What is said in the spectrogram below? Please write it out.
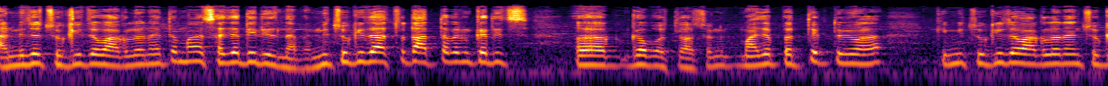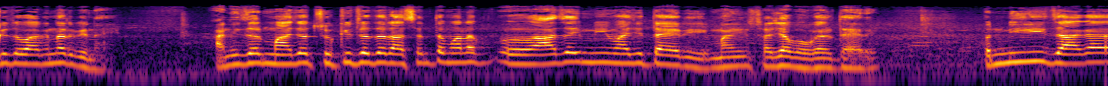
आणि मी जर चुकीचं वागलो नाही तर मला सजा दिलीच नाही मी चुकीचं असतो तर आत्तापर्यंत कधीच ग बसलो असतो. आणि माझ्या प्रत्येक तुम्ही मला की मी चुकीचं वागलो नाही आणि चुकीचं वागणार बी नाही. आणि जर माझ्या चुकीचं जर असेल तर मला आजही मी माझी तयारी माझी सजा भोगायला तयार. आहे पण मी जागा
